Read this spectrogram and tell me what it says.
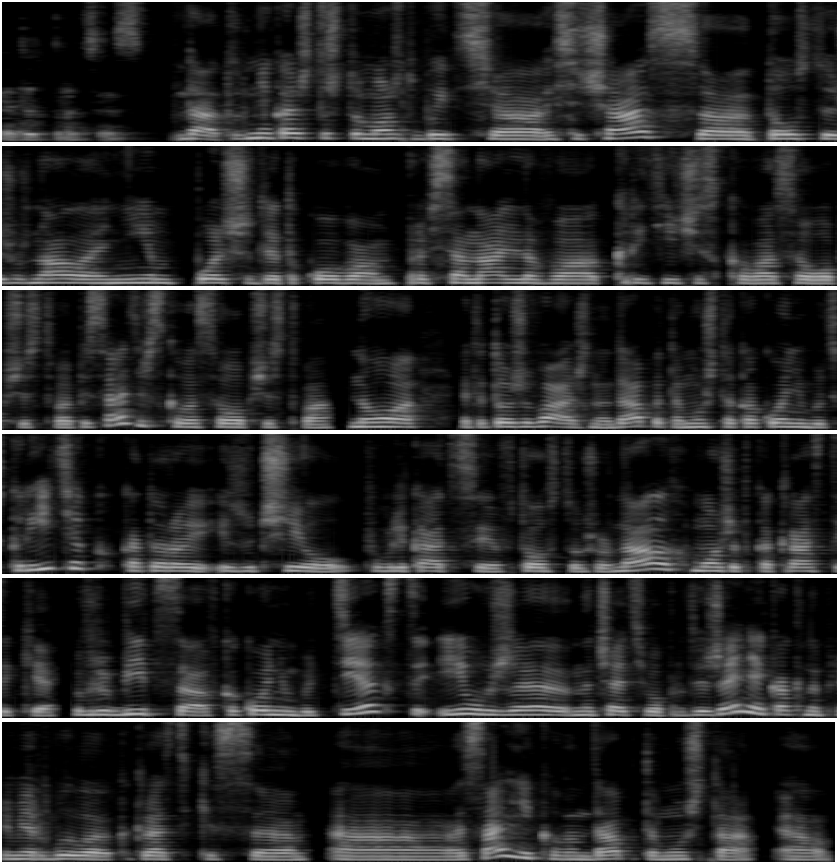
этот процесс. Да, тут мне кажется, что, может быть, э, сейчас э, толстые журналы, они больше для такого профессионального критического сообщества, писательского сообщества, но это тоже важно, да, потому что какой-нибудь критик, который изучил публикации в толстых журналах, может как раз-таки влюбиться в какой-нибудь текст и уже начать его продвижение, как, например, было как раз-таки с э, Сальниковым, да, потому что, э,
